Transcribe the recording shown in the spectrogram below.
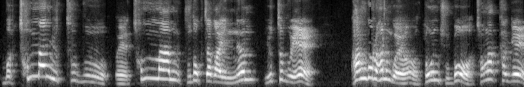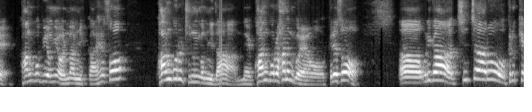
뭐 천만 유튜브, 예, 천만 구독자가 있는 유튜브에 광고를 하는 거예요. 돈 주고 정확하게 광고 비용이 얼마입니까? 해서 광고를 주는 겁니다. 네, 광고를 하는 거예요. 그래서 어, 우리가 진짜로 그렇게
